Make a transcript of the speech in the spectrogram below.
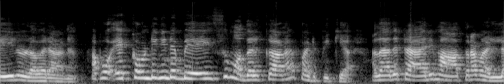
എയിലുള്ളവരാണ് അപ്പോൾ അക്കൗണ്ടിങ്ങിന്റെ ബേസ് മുതൽക്കാണ് പഠിപ്പിക്കുക. അതായത് ടാലി മാത്രമല്ല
